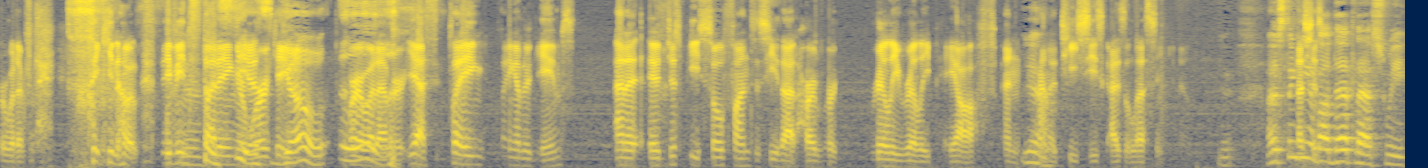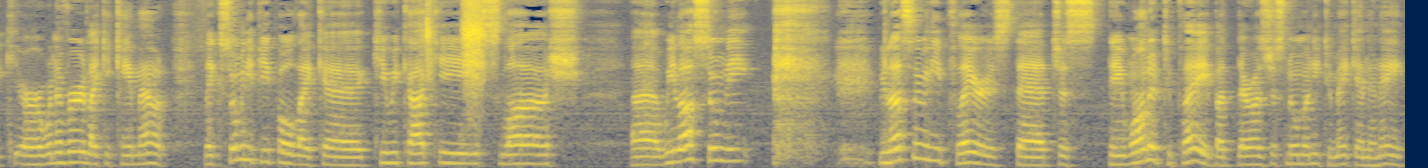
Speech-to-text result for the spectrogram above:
or whatever. like you know, they've been Yeah. studying or working CS:GO. or whatever. Yes, playing playing other games, and it, it'd just be so fun to see that hard work really, really pay off and Yeah. kind of teach these guys a lesson. Know. I was thinking about that last week, or whenever like it came out. Like so many people, like uh, Kiwikaki, Slush. Uh, we lost so many. we lost so many players that just they wanted to play, but there was just no money to make NNA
